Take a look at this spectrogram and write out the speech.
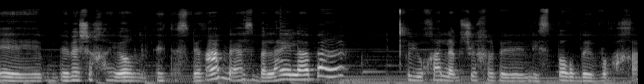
אה, במשך היום את הספירה, ואז בלילה הבא הוא יוכל להמשיך לספור בברכה.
